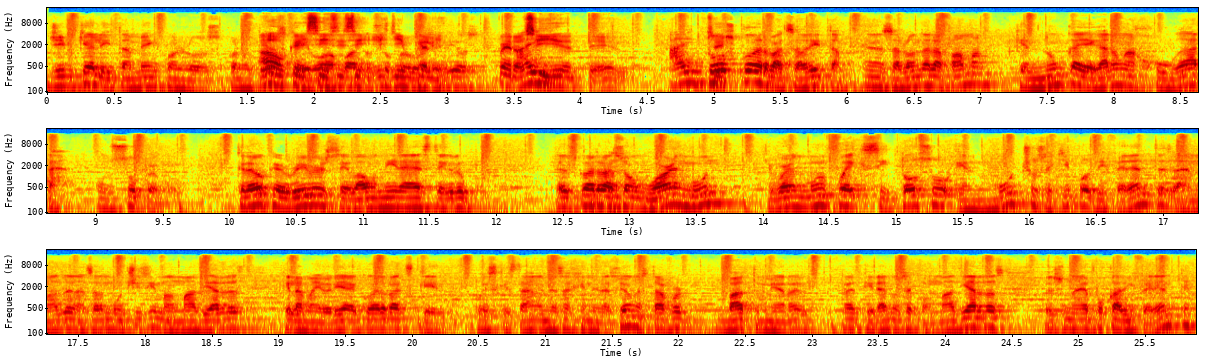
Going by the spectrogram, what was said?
Jim, Kelly también con los, con los Ah, ok, sí, sí, sí, Jim Kelly. Pero sí, hay dos quarterbacks ahorita en el Salón de la Fama que nunca llegaron a jugar un Super Bowl. Creo que Rivers se va a unir a este grupo. Los quarterbacks son Warren Moon, que Warren Moon fue exitoso en muchos equipos diferentes, además de lanzar muchísimas más yardas que la mayoría de quarterbacks que, pues, que están en esa generación. Stafford va a terminar retirándose con más yardas, es una época diferente.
